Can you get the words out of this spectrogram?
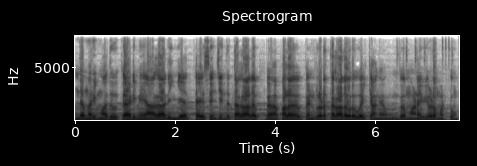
இந்த மாதிரி மதுவுக்கு அடிமை ஆகாதீங்க தயவு செஞ்சு இந்த தகாத ப- பல பெண்களோட தகாத உறவு வைக்காங்க. உங்கள் மனைவியோட மட்டும்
